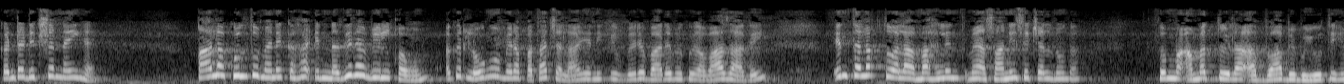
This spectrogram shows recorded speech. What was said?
کنٹرڈکشن نہیں ہے۔ کالا کل تو میں نے کہا، ان نظیر ابیل قوم، اگر لوگوں میرا پتا چلا یعنی کہ میرے بارے میں کوئی آواز آ گئی، ان تلق تو اللہ محل، میں آسانی سے چل دوں گا۔ تم امد تو اللہ ابا بوتی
